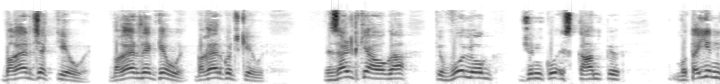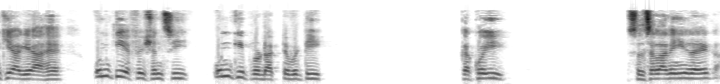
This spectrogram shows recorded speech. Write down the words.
بغیر چیک کیے ہوئے، بغیر دیکھے ہوئے، بغیر کچھ کیے ہوئے۔ ریزلٹ کیا ہوگا؟ کہ وہ لوگ جن کو اس کام پہ متعین کیا گیا ہے، ان کی ایفیشنسی ان کی پروڈکٹیوٹی کا کوئی سلسلہ نہیں رہے گا۔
